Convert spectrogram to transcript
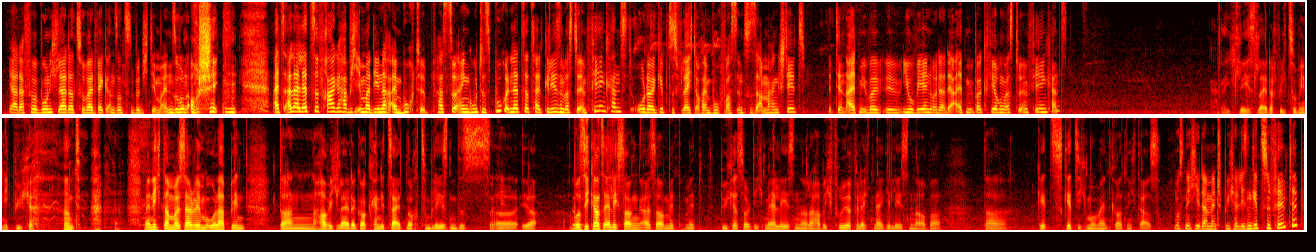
Ja, dafür wohne ich leider zu weit weg, ansonsten würde ich dir meinen Sohn auch schicken. Als allerletzte Frage habe ich immer dir nach einem Buchtipp. Hast du ein gutes Buch in letzter Zeit gelesen, was du empfehlen kannst? Oder gibt es vielleicht auch ein Buch, was im Zusammenhang steht mit den Alpenjuwelen oder der Alpenüberquerung, was du empfehlen kannst? Ich lese leider viel zu wenig Bücher. Und wenn ich dann mal selber im Urlaub bin, dann habe ich leider gar keine Zeit noch zum Lesen. Das, okay. äh, ja, muss ich ganz ehrlich sagen, also mit, mit Büchern sollte ich mehr lesen oder habe ich früher vielleicht mehr gelesen, aber da geht sich im Moment gerade nicht aus. Muss nicht jeder Mensch Bücher lesen. Gibt es einen Filmtipp?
